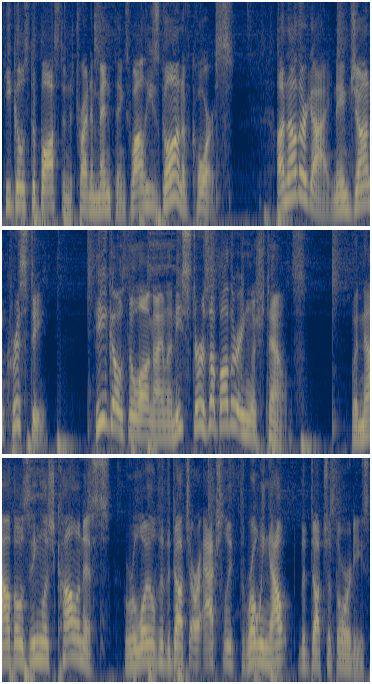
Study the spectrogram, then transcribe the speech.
He goes to Boston to try to mend things. While he's gone, of course, another guy named John Christie, he goes to Long Island. He stirs up other English towns. But now those English colonists who are loyal to the Dutch are actually throwing out the Dutch authorities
